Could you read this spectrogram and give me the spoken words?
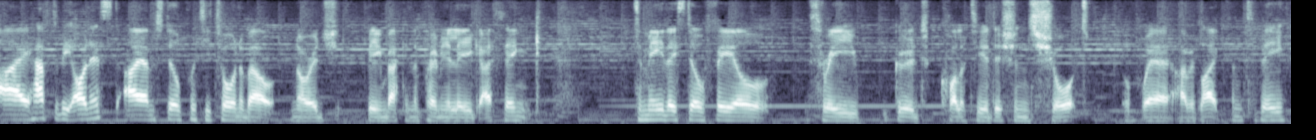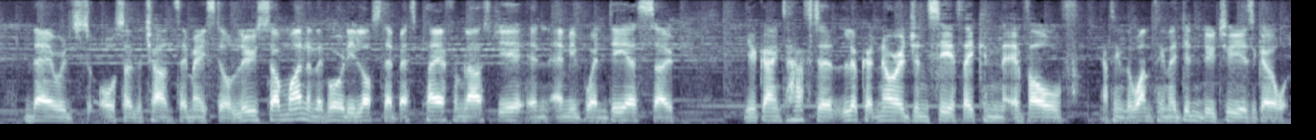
I have to be honest, I am still pretty torn about Norwich being back in the Premier League. I think, to me, they still feel three good quality additions short of where I would like them to be there was also the chance they may still lose someone, and they've already lost their best player from last year in Emi Buendia. So you're going to have to look at Norwich and see if they can evolve. I think the one thing they didn't do two years ago,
